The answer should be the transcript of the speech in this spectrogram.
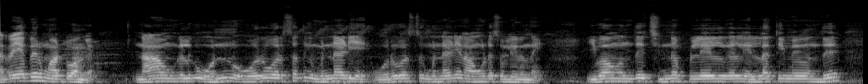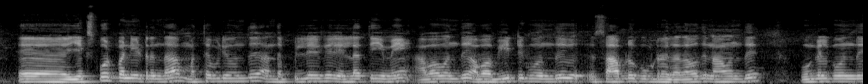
நிறைய பேர் மாட்டுவாங்க. நான் உங்களுக்கு ஒன்று ஒரு வருஷத்துக்கு முன்னாடியே ஒரு வருஷத்துக்கு முன்னாடியே நான் உங்கள்கிட்ட சொல்லியிருந்தேன். இவன் வந்து சின்ன பிள்ளைகள் எல்லாத்தையுமே வந்து எக்ஸ்போர்ட் பண்ணிட்டு இருந்தா மற்றபடி வந்து அந்த பிள்ளைகள் எல்லாத்தையுமே அவ வந்து அவ வீட்டுக்கு வந்து சாப்பிட கூப்பிடுறது அதாவது நான் வந்து உங்களுக்கு வந்து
